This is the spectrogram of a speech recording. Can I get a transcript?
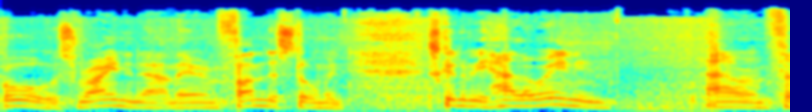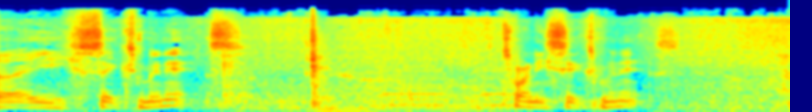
Oh, it's raining out there and thunderstorming. It's going to be Halloween in hour and thirty-six minutes. Twenty-six minutes.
